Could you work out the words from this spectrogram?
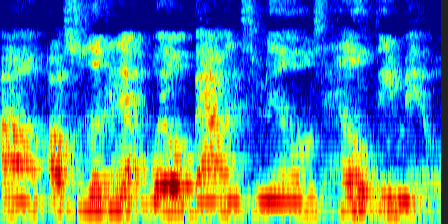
Um, also looking at well balanced meals, healthy meals.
